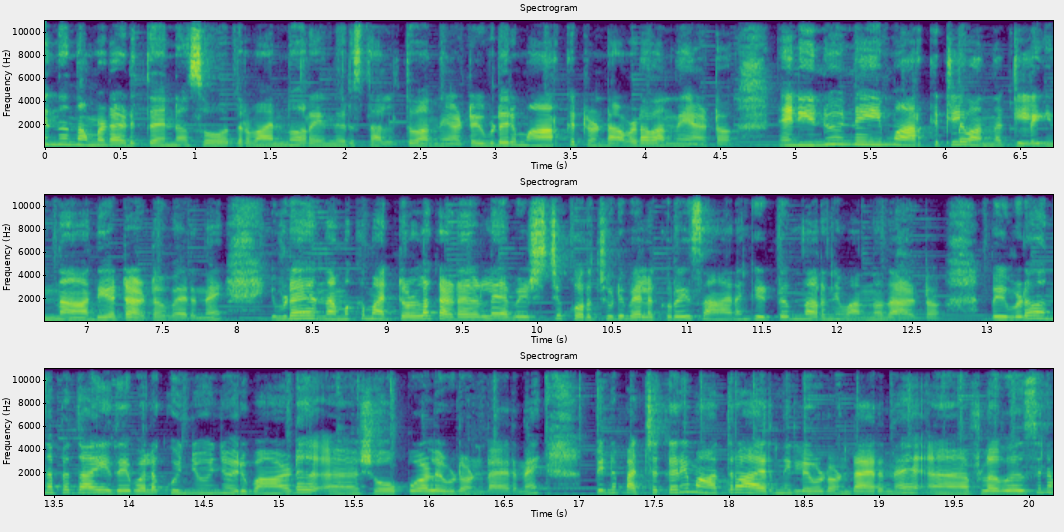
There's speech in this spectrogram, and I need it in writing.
ഇന്ന് നമ്മുടെ അടുത്ത് തന്നെ സോദർവാൻ എന്ന് പറയുന്ന ഒരു സ്ഥലത്ത് വന്ന കേട്ടോ ഇവിടെ ഒരു മാർക്കറ്റ് ഉണ്ട് അവിടെ വന്ന കേട്ടോ ഞാൻ ഇന്നും എന്നെ ഈ മാർക്കറ്റിൽ വന്നിട്ടില്ല. ഇന്ന് ആദ്യമായിട്ടാട്ടോ വരുന്നത് ഇവിടെ നമുക്ക് മറ്റുള്ള കടകളെ അപേക്ഷിച്ച് കുറച്ചുകൂടി വിലക്കുറവ് സാധനം കിട്ടും എന്നറിഞ്ഞ് വന്നതാട്ടോ. അപ്പോൾ ഇവിടെ വന്നപ്പോൾ ഇതാ ഇതേപോലെ കുഞ്ഞു കുഞ്ഞു ഒരുപാട് ഷോപ്പുകൾ ഇവിടെ ഉണ്ടായിരുന്നേ. പിന്നെ പച്ചക്കറി മാത്രമായിരുന്നില്ല ഇവിടെ ഉണ്ടായിരുന്നത് ഫ്ലവേഴ്സിന്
